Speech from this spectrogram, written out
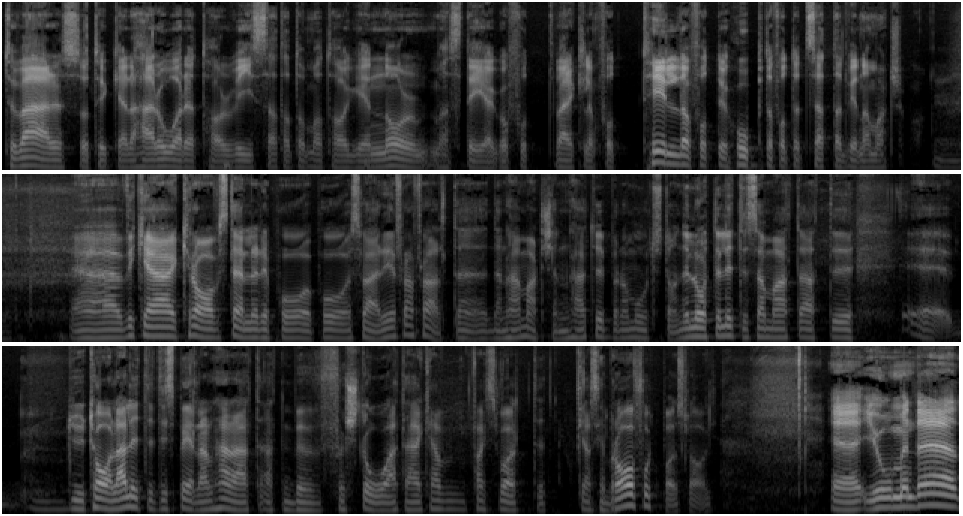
tyvärr så tycker jag det här året har visat att de har tagit enorma steg och fått, verkligen fått till det och fått ihop det och fått ett sätt att vinna matcher på. Mm. Eh, vilka krav ställer det på, på Sverige framförallt eh, den här matchen, den här typen av motstånd? Det låter lite som att, att eh, du talar lite till spelaren här att, att du behöver förstå att det här kan faktiskt vara ett, ett ganska bra fotbollslag. Eh, jo, men det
